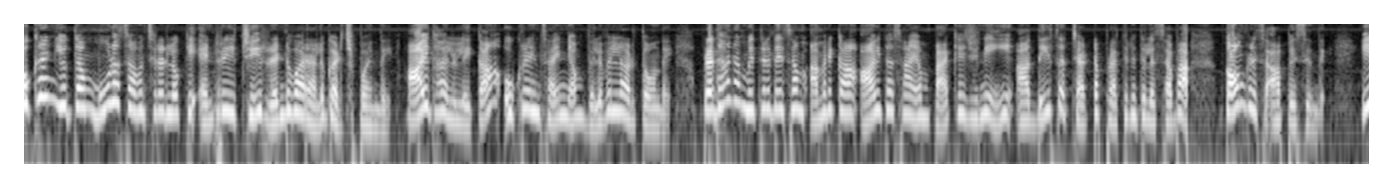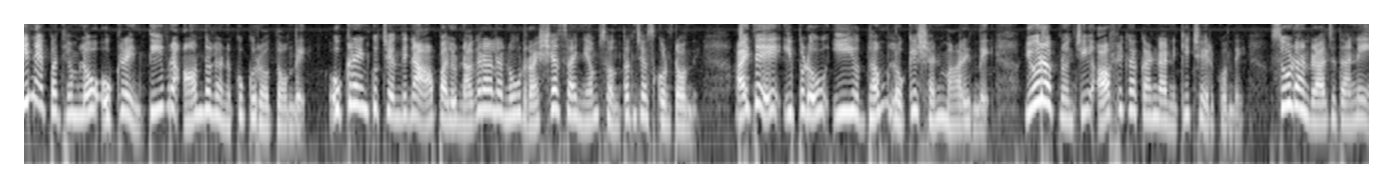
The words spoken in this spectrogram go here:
ఉక్రెయిన్ యుద్ధం మూడో సంవత్సరంలోకి ఎంట్రీ ఇచ్చి రెండు వారాలు గడిచిపోయింది. ఆయుధాలు లేక ఉక్రెయిన్ సైన్యం విలవిల్లాడుతోంది. ప్రధాన మిత్రదేశం అమెరికా ఆయుధ సాయం ప్యాకేజీని ఆ దేశ చట్ట ప్రతినిధుల సభ కాంగ్రెస్ ఆపేసింది. ఈ నేపథ్యంలో ఉక్రెయిన్ తీవ్ర ఆందోళనకు గురవుతోంది. ఉక్రెయిన్కు చెందిన పలు నగరాలను రష్యా సైన్యం సొంతం చేసుకుంటోంది. అయితే ఇప్పుడు ఈ యుద్ధం లొకేషన్ మారింది. యూరప్ నుంచి ఆఫ్రికా ఖండానికి చేరుకుంది. సూడాన్ రాజధాని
